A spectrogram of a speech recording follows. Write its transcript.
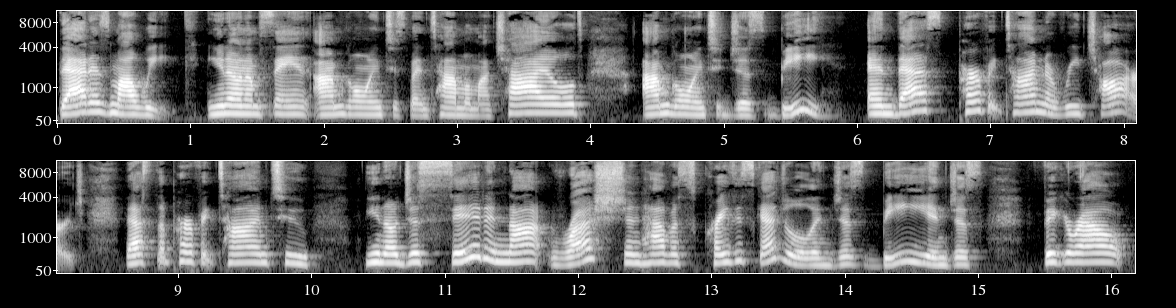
that is my week. You know what I'm saying? I'm going to spend time with my child. I'm going to just be and that's perfect time to recharge. That's the perfect time to, you know, just sit and not rush and have a crazy schedule and just be and just figure out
